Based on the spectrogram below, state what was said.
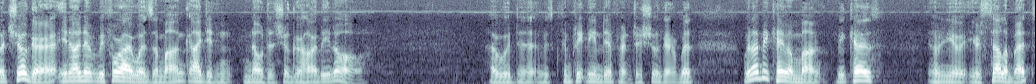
But sugar, you know, I never, before I was a monk, I didn't notice sugar hardly at all. I would, uh, was completely indifferent to sugar. But when I became a monk, because you're, you're celibate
